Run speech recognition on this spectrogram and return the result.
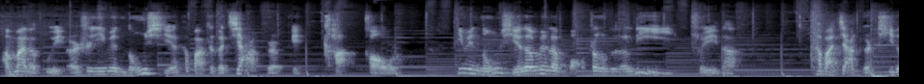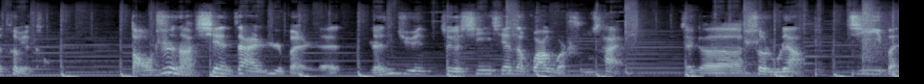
它卖的贵，而是因为农协它把这个价格给砍高了。因为农协它为了保证这个利益，所以呢，它把价格提的特别高，导致呢现在日本人人均这个新鲜的瓜果蔬菜这个摄入量，基本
